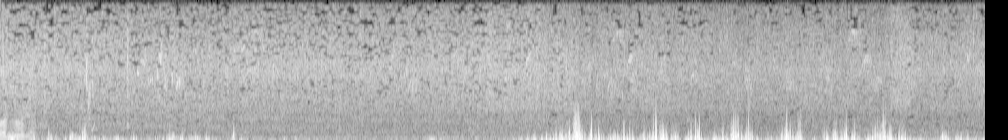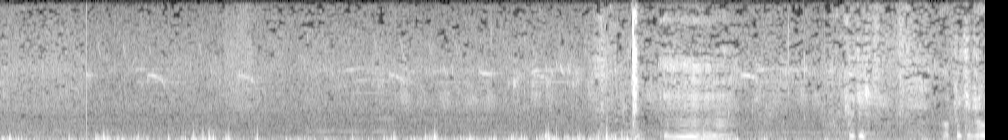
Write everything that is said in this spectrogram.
Oh no lah Hmm. Pergi. Oh, pergi bro.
